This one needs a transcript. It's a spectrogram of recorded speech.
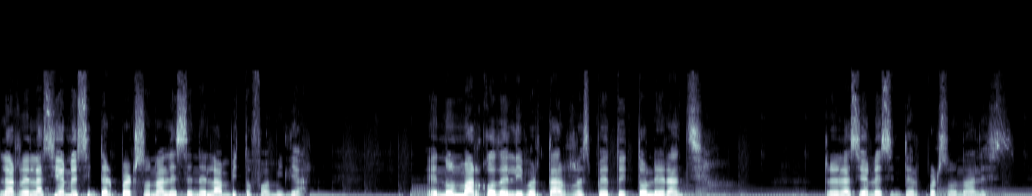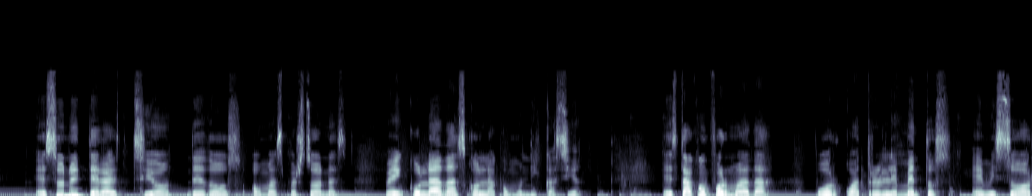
Las relaciones interpersonales en el ámbito familiar. En un marco de libertad, respeto y tolerancia. Relaciones interpersonales. Es una interacción de dos o más personas vinculadas con la comunicación. Está conformada por cuatro elementos, emisor,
